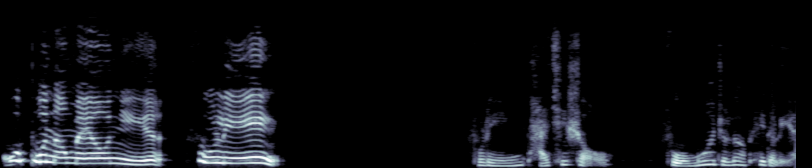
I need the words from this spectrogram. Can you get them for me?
我不能没有你，福林。福林抬起手，抚摸着乐佩的脸，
